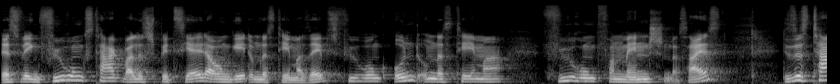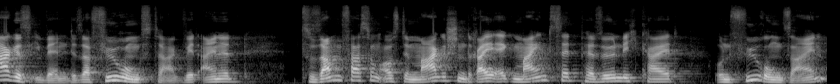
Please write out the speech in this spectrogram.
Deswegen Führungstag, weil es speziell darum geht, um das Thema Selbstführung und um das Thema Führung von Menschen. Das heißt, dieses Tagesevent, dieser Führungstag wird eine Zusammenfassung aus dem magischen Dreieck Mindset, Persönlichkeit und Führung sein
